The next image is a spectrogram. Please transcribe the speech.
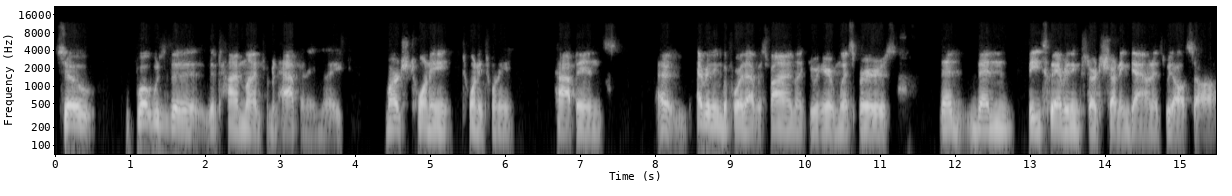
So what was the the timeline from it happening? Like March 20, 2020 happens. Uh, everything before that was fine. Like you were hearing whispers. Then then basically everything starts shutting down as we all saw.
